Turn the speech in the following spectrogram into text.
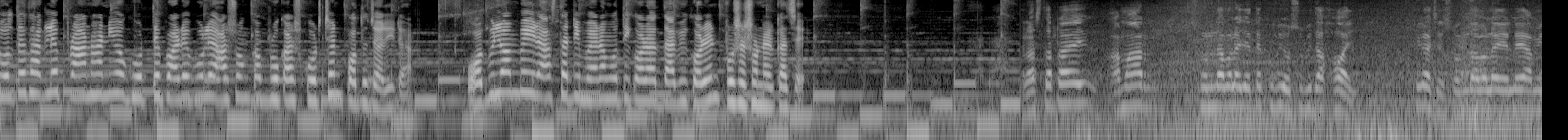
চলতে থাকলে প্রাণহানিও ঘটতে পারে বলে আশঙ্কা প্রকাশ করছেন পথচারীরা। অবিলম্বে এই রাস্তাটি মেরামতি করার দাবি করেন প্রশাসনের কাছে। রাস্তাটায় আমার সন্ধ্যাবেলায় যেতে খুবই অসুবিধা হয়। ঠিক আছে, সন্ধ্যাবেলায় এলে আমি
